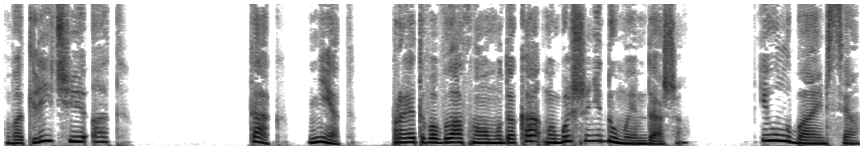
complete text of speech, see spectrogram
в отличие от... Так, нет, про этого властного мудака мы больше не думаем, Даша. И улыбаемся.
